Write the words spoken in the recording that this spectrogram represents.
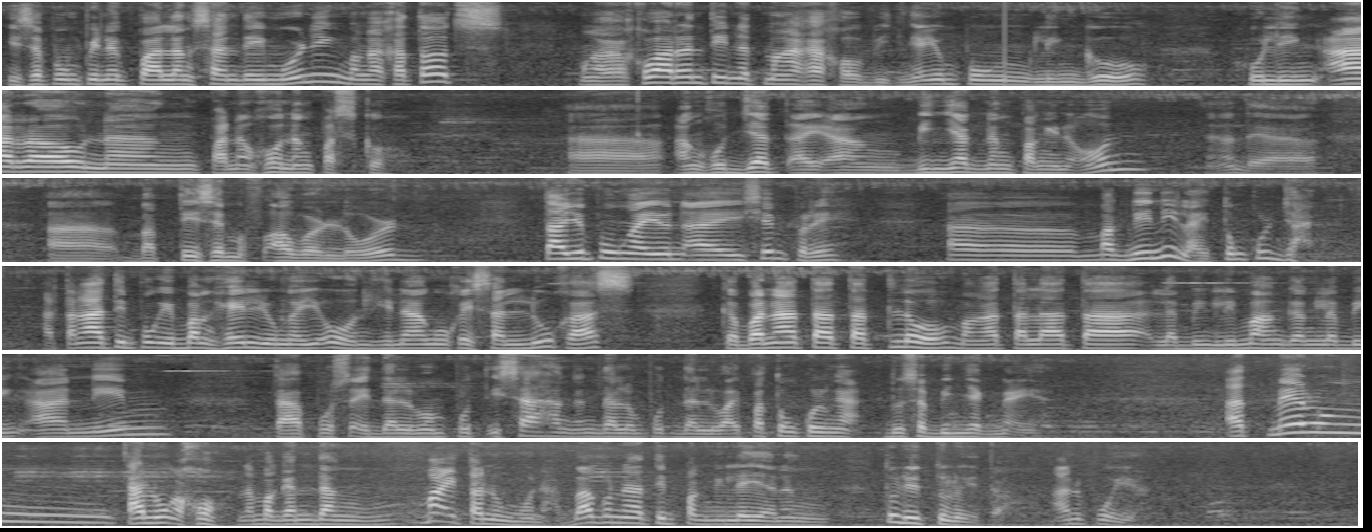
Isa pong pinagpalang Sunday morning, mga katots, mga ka-quarantine at mga ka-COVID. Ngayon pong linggo, huling araw ng panahon ng Pasko. Uh, ang hudyat ay ang binyag ng Panginoon, uh, the uh, baptism of our Lord. Tayo po ngayon ay siyempre uh, magninilay tungkol dyan. At ang ating pong ebanghelyo ngayon, hinango kay San Lucas, Kabanata 3, mga talata 15 hanggang 16, tapos ay 21 hanggang 22 ay patungkol nga doon sa binyag na iyan. At merong tanong ako na magandang maitanong muna bago natin pagnilayan ng tuloy-tuloy ito. Ano po yun?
